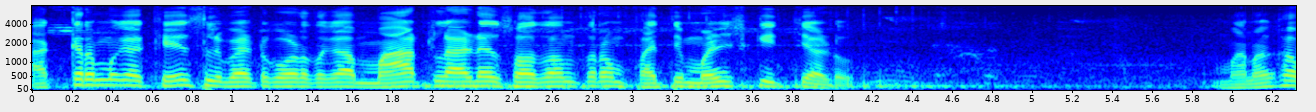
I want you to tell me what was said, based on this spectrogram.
అక్రమంగా కేసులు పెట్టకూడదుగా మాట్లాడే స్వతంత్రం ప్రతి మనిషికి ఇచ్చాడు. మనకు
